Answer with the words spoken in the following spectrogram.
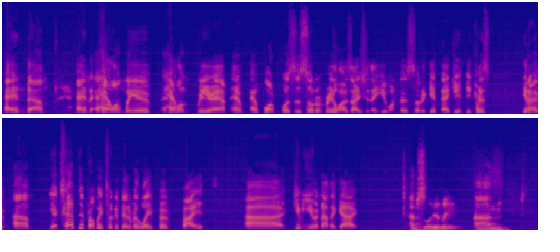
and um, and how long were you? How long were you out? And, and what was the sort of realization that you wanted to sort of get back in? Because, you know, um, your chapter probably took a bit of a leap of faith, uh, giving you another go. Absolutely, um,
